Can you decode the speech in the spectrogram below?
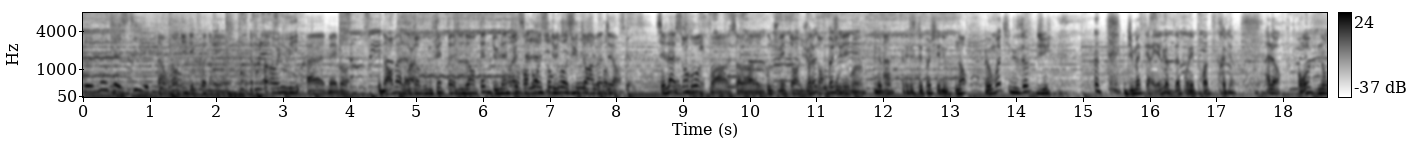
toute modestie, Putain, on en dit des conneries. Hein. Pour tous les Ah oui, oui. Ah mais bon, c'est normal. Attends, vous me faites l'antenne du lundi au vendredi de 18h à 20h. Celles-là, elles sont grosses. Ah, ça va, écoute, je vais t'en je vais t'en c'était pas chez trouver. nous. hein. Mais bon, Hein c'était pas chez nous. Non. Mais au moins, tu nous offres du. du matériel comme ça pour les prods, c'est très bien. Alors, revenons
